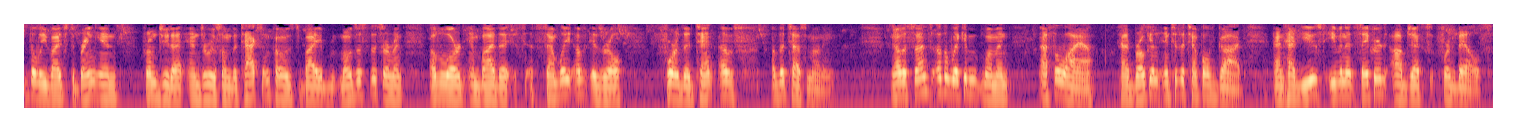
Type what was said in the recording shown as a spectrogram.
the Levites to bring in from Judah and Jerusalem the tax imposed by Moses the servant of the Lord and by the assembly of Israel for the tent of, of the testimony? Now the sons of the wicked woman Athaliah had broken into the temple of God and had used even its sacred objects for the Baals.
